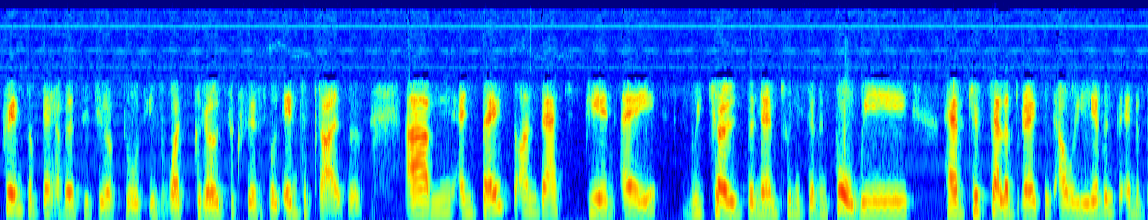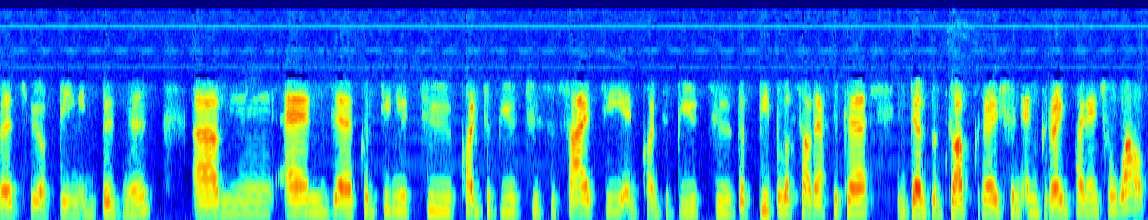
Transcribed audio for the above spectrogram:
strength of diversity of thought is what grows successful enterprises. Um, and based on that DNA, we chose the name 274. We have just celebrated our 11th anniversary of being in business um, and uh, continue to contribute to society and contribute to the people of South Africa in terms of job creation and growing financial wealth.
